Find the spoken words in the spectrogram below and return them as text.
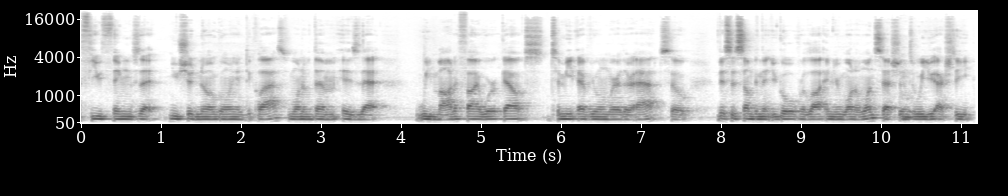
a few things that you should know going into class. One of them is that we modify workouts to meet everyone where they're at. So this is something that you go over a lot in your one-on-one sessions where you actually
